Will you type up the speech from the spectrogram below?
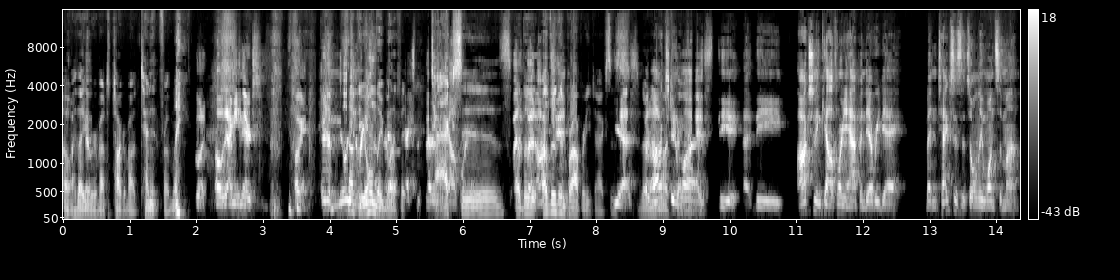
Oh, I thought you were about to talk about tenant friendly But oh, I mean, there's okay. There's a million. Not the only benefit. Texas than California. taxes, But- other, but other than property taxes. Yes, They're but auction wise, the uh, the auction in California happened every day, but in Texas, it's only once a month.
